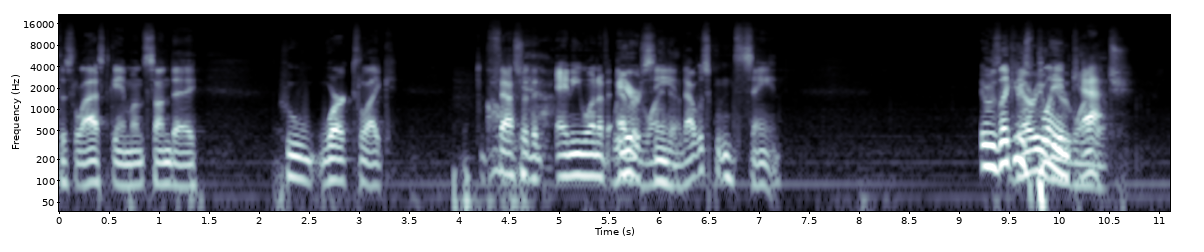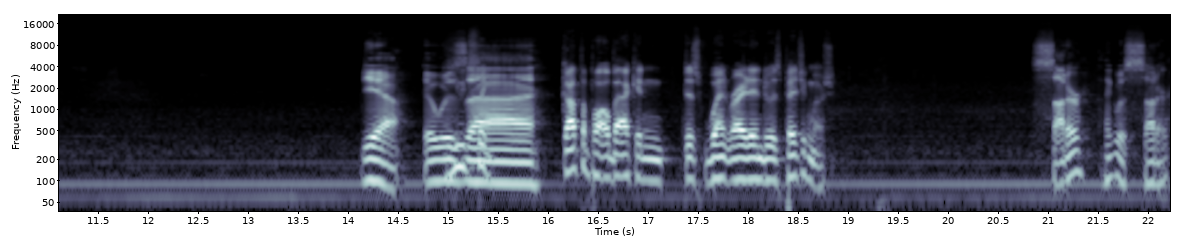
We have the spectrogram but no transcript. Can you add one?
this last game on Sunday? Who worked like faster than Oh, yeah. anyone I've ever seen? windup. That was insane. It was like he Very was playing weird catch. Yeah, it was. was like- uh, Got the ball back and just went right into his pitching motion. Suter. I think it was Suter.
